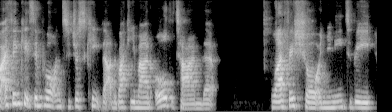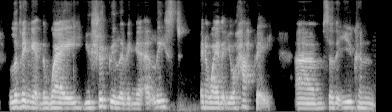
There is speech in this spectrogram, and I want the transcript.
but I think it's important to just keep that at the back of your mind all the time that life is short and you need to be living it the way you should be living it, at least in a way that you're happy, um, so that you can,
